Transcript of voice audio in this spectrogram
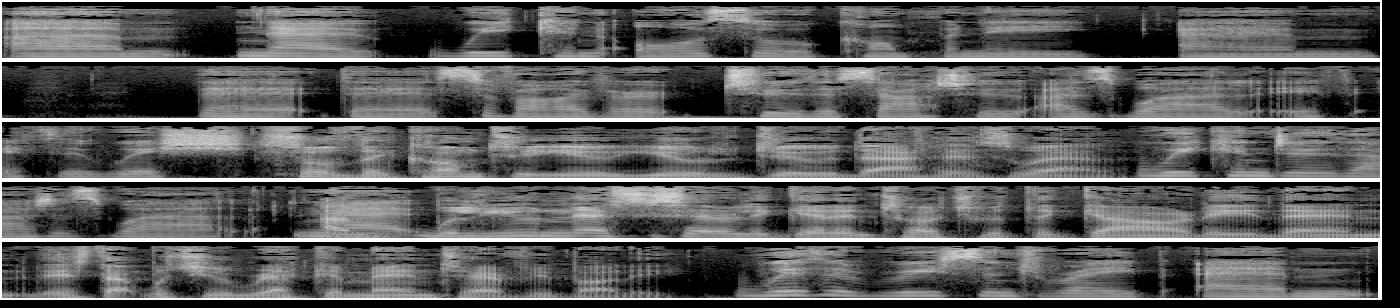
Um, now, we can also accompany um, the the survivor to the SATU as well if, if they wish. So if they come to you, you'll do that as well. We can do that as well. Now, and will you necessarily get in touch with the Gardaí then? Is that what you recommend to everybody? with a recent rape, um,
